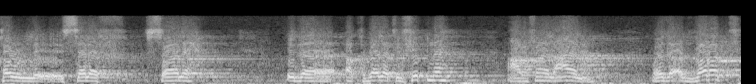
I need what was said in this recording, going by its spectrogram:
قول السلف الصالح إذا أقبلت الفتنة عرفها العالم وإذا أدبرت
